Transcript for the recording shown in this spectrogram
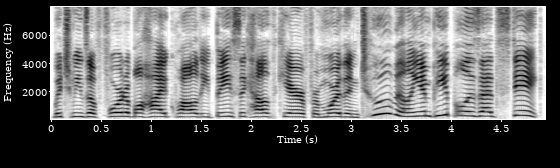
which means affordable, high quality, basic health care for more than 2 million people is at stake.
